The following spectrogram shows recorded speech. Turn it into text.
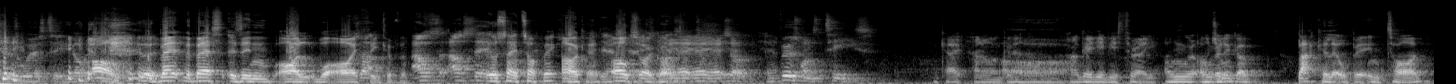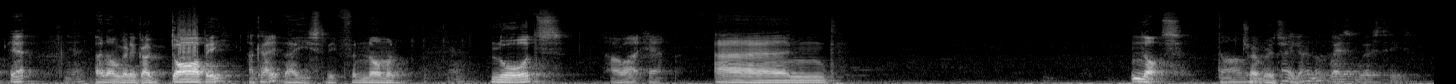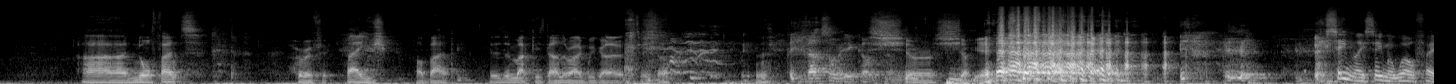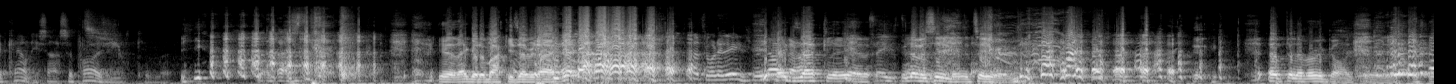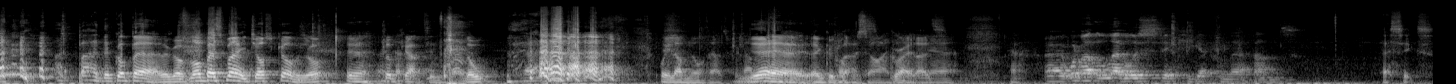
yeah. the worst team going. Oh, the, be- the best is in I, what I So think of them. I'll, s- I'll say. He'll say a topic. Oh, okay. Yeah, oh, yeah, sorry, yeah, go on. yeah, yeah, yeah, So yeah. the first one's teas. Okay, and I'm gonna, Oh. I'm gonna give you three. I'm, go- I'm going to go back a little bit in time, Yeah. Yeah. and I'm going to go Derby. Okay. They used to be phenomenal. yeah. Lords, All right. Yeah. and Notts, Oh, Trent Bridge. There you go. Look. Where's the worst teas? uh, Northants, horrific, Beige. not bad. There's a Mackey's down the road we go to. So. Is that something you coach? sure, sure, yeah. They seem they seem a well-fed county. So that's surprising. yeah, they go to Mackey's every day. that's what it is. We know that. exactly. Yeah. We've never seen it in the tea room. Help deliver a guy. That's bad. They've got better. They've got my best mate, Josh Cobb, as well. Yeah. Club captain. Nope. We love Northants. We love Yeah, them. they're good Proper lads. Side, Great yeah, lads. Yeah. Uh, what about the level of stick you get from their fans? Essex.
